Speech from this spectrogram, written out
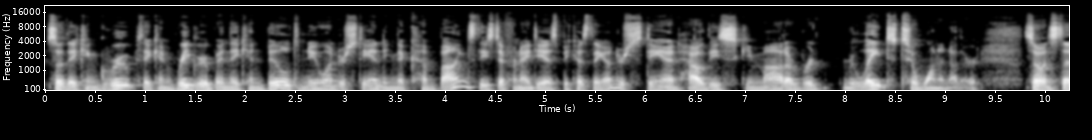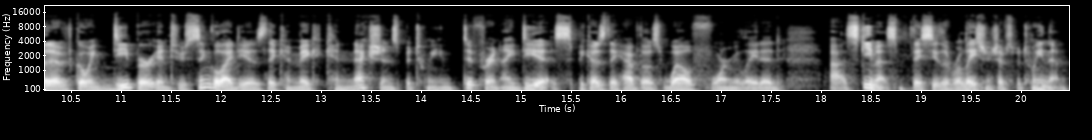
So they can group, they can regroup, and they can build new understanding that combines these different ideas because they understand how these schemata re- relate to one another. So instead of going deeper into single ideas, they can make connections between different ideas because they have those well formulated uh, schemas. They see the relationships between them.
